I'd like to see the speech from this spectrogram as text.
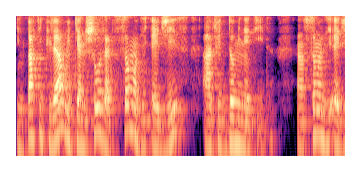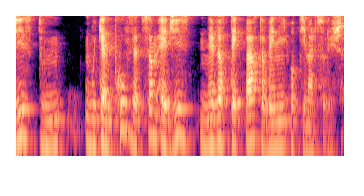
In particular, we can show that some of the edges are actually dominated. And some of the edges, do, we can prove that some edges never take part of any optimal solution.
